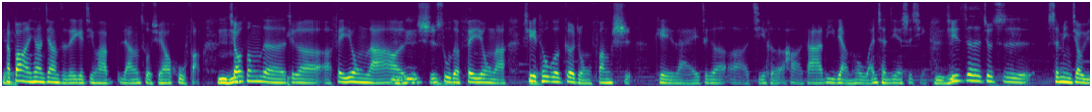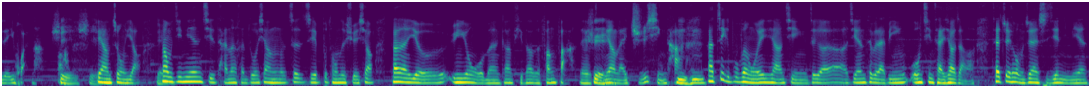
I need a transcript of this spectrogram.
那包含像这样子的一个计划，两所学校互访，交通的这个呃费用啦，啊，食宿的费用啦，可以透过各种方式。可以来这个呃集合哈，大家力量能够完成这件事情。其实这就是生命教育的一环呐，是是非常重要。那我们今天其实谈了很多，像这些不同的学校，当然有运用我们刚提到的方法，对，怎么样来执行它。那这个部分我也想请这个呃今天特别来宾翁庆才校长啊，在最后我们这段时间里面，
